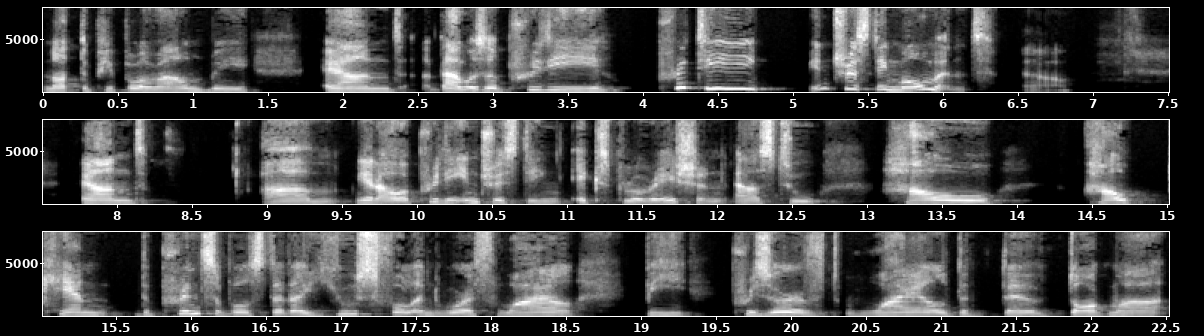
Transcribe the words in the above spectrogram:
not the people around me. And that was a pretty, pretty interesting moment. You know and um, you know a pretty interesting exploration as to how how can the principles that are useful and worthwhile be preserved while the, the dogma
